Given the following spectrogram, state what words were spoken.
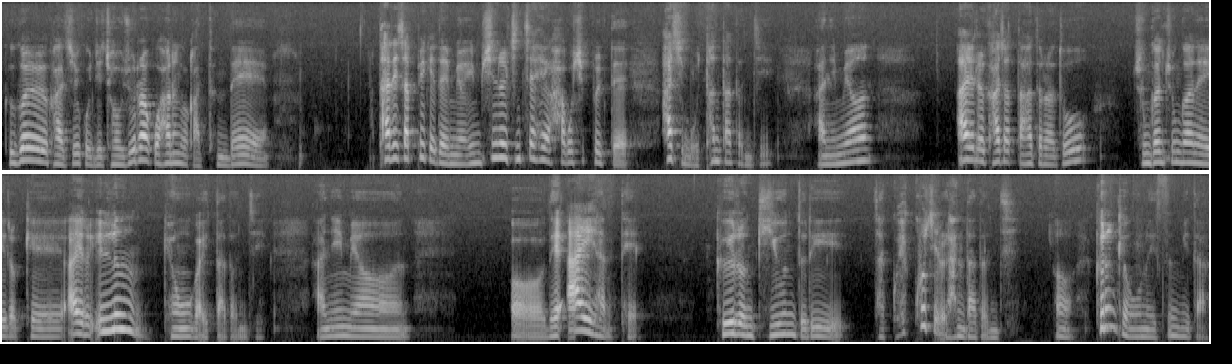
그걸 가지고 이제 저주라고 하는 것 같은데 탈이 잡히게 되면 임신을 진짜 해 하고 싶을 때 하지 못한다든지 아니면 아이를 가졌다 하더라도 중간중간에 이렇게 아이를 잃는 경우가 있다든지 아니면 어, 내 아이한테 그런 기운들이 자꾸 해코지를 한다든지 어, 그런 경우는 있습니다.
